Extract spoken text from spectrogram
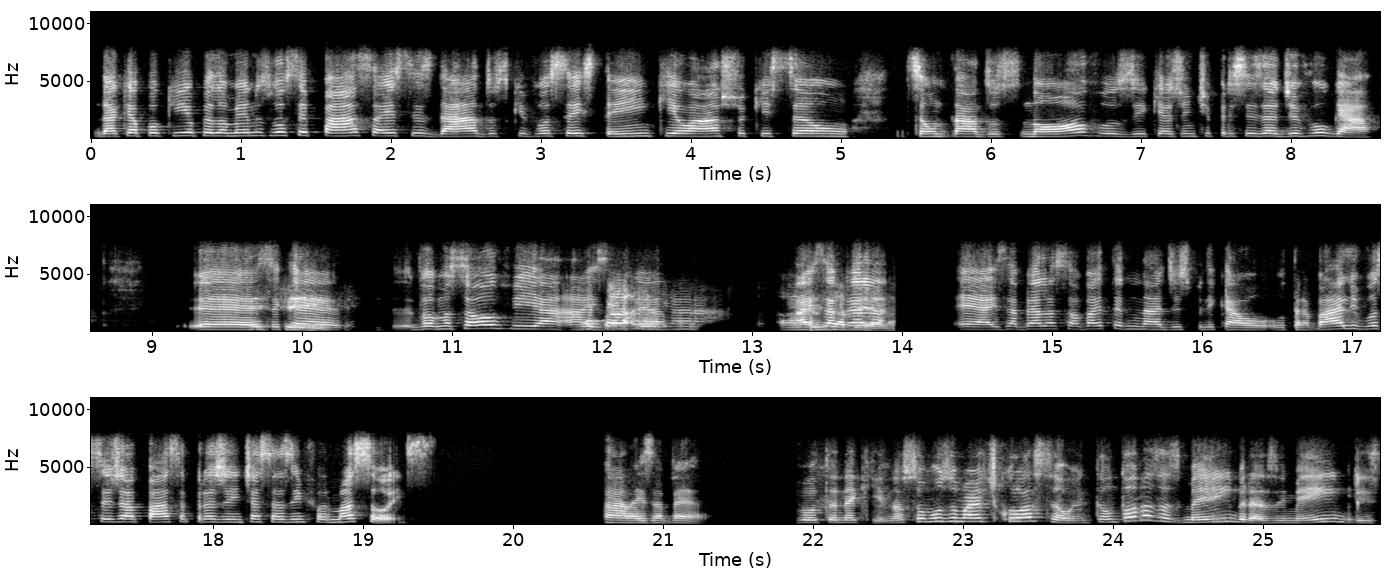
daqui a pouquinho, pelo menos, você passa esses dados que vocês têm, que eu acho que são, são dados novos e que a gente precisa divulgar. É, você quer? Vamos só ouvir a, a Isabela. A, a Isabela. É, a Isabela só vai terminar de explicar o, o trabalho e você já passa para a gente essas informações. Fala, Isabela. Voltando aqui, nós somos uma articulação, então todas as membras e membros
